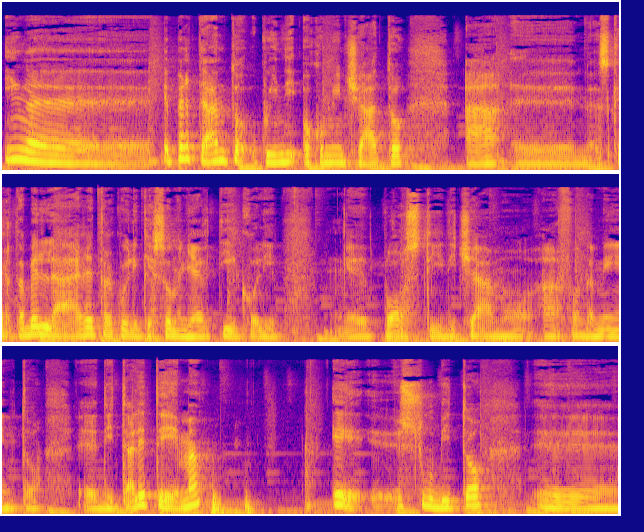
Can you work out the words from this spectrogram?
In, eh, e pertanto quindi ho cominciato a eh, scartabellare tra quelli che sono gli articoli eh, posti diciamo a fondamento eh, di tale tema e eh, subito eh,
